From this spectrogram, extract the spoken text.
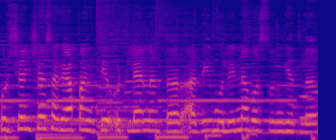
पुरुषांच्या सगळ्या पंक्ती उठल्यानंतर आधी मुलींना बसून घेतलं.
